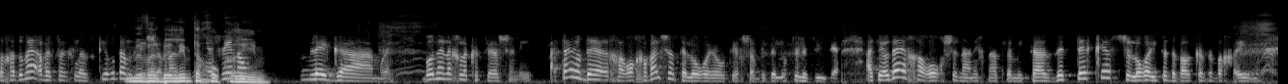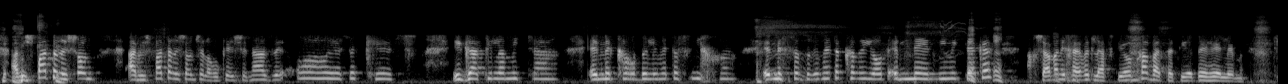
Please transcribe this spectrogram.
וכדומה, אבל צריך להזכיר אותם. מבלבלים את החוקרים. לגמרי. בוא נלך לקצה השני. אתה יודע איך ארוך, חבל שאתה לא רואה אותי עכשיו וזה לא טלוויזיה. אתה יודע איך ארוך שינה נכנס למיטה? זה טקס שלא ראית דבר כזה בחיים. המשפט הראשון, המשפט הראשון של ארוכי שינה זה, אוי, איזה כיף. הגעתי למיטה, הם מקרבלים את השמיכה, הם מסדרים את הכריות, הם נהנים מטקס. עכשיו אני חייבת להפתיע אותך ואתה תהיה בהלם. 90%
